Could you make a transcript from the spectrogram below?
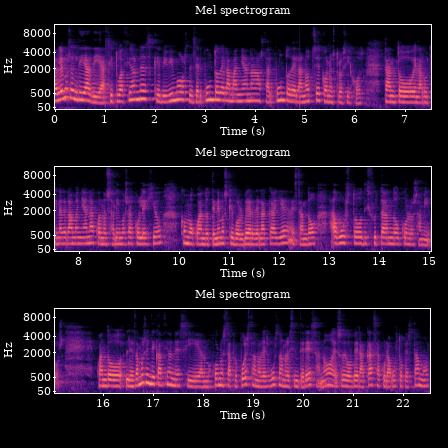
Hablemos del día a día, situaciones que vivimos desde el punto de la mañana hasta el punto de la noche con nuestros hijos, tanto en la rutina de la mañana cuando salimos al colegio como cuando tenemos que volver de la calle estando a gusto, disfrutando con los amigos. Cuando les damos indicaciones y a lo mejor nuestra propuesta no les gusta, no les interesa, ¿no? eso de volver a casa con lo a gusto que estamos,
